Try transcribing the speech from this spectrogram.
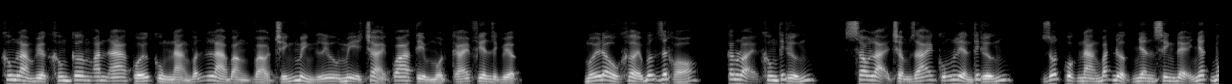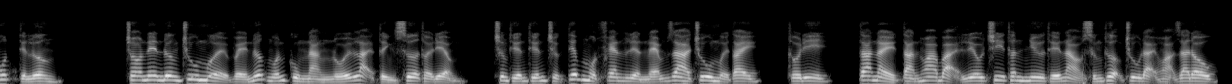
không làm việc không cơm ăn a cuối cùng nàng vẫn là bằng vào chính mình lưu mỹ trải qua tìm một cái phiên dịch việc. Mới đầu khởi bước rất khó, các loại không thích ứng, sau lại chậm rãi cũng liền thích ứng, rốt cuộc nàng bắt được nhân sinh đệ nhất bút tiền lương. Cho nên đương Chu Mười về nước muốn cùng nàng nối lại tình xưa thời điểm, Trương Thiến Thiến trực tiếp một phen liền ném ra Chu Mười tay, thôi đi, ta này tàn hoa bại liêu chi thân như thế nào xứng thượng Chu đại họa ra đâu.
